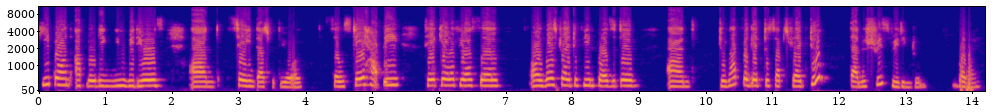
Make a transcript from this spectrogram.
keep on uploading new videos and stay in touch with you all. So stay happy, take care of yourself, always try to feel positive and do not forget to subscribe to Tanusree's Reading Room. Bye-bye.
